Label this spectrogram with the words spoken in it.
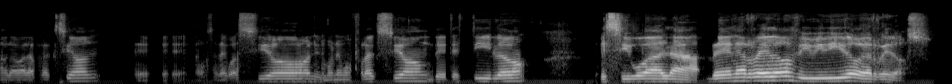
ahora va la fracción, eh, vamos a la ecuación y le ponemos fracción de este estilo, es igual a BNR2 dividido R2.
